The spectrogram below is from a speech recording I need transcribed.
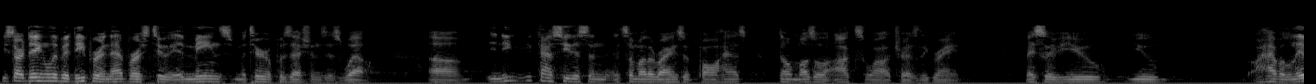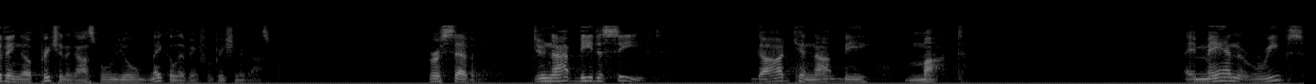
you start digging a little bit deeper in that verse too, it means material possessions as well. Um, and you, you, kind of see this in, in, some other writings that Paul has. Don't muzzle an ox while it treads the grain. Basically, if you you have a living of preaching the gospel, you'll make a living from preaching the gospel. Verse seven: Do not be deceived. God cannot be mocked. A man reaps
